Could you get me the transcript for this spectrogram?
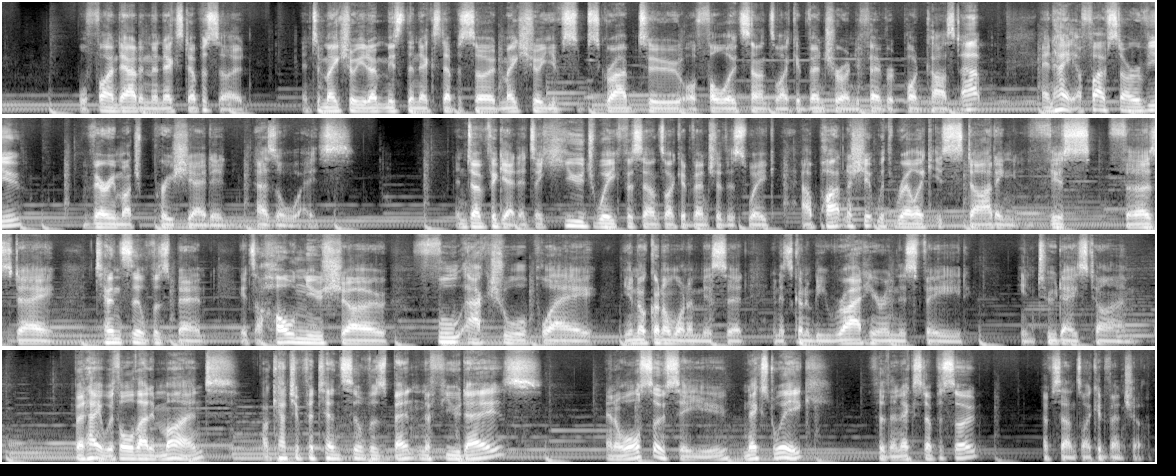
We'll find out in the next episode. And to make sure you don't miss the next episode, make sure you've subscribed to or followed Sounds Like Adventure on your favorite podcast app. And hey, a five star review, very much appreciated as always. And don't forget, it's a huge week for Sounds Like Adventure this week. Our partnership with Relict is starting this Thursday. 10 Silvers Bent. It's a whole new show, full actual play. You're not going to want to miss it. And it's going to be right here in this feed in two days' time. But hey, with all that in mind, I'll catch you for 10 Silvers Bent in a few days. And I'll also see you next week for the next episode of Sounds Like Adventure.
